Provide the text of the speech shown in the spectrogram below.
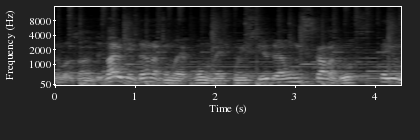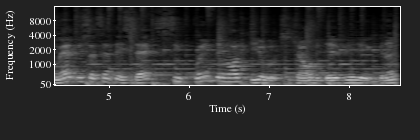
de Los Andes. Nairo Quintana, como é comumente conhecido, é um escalador, tem 1,67m, 59kg. Já obteve grande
